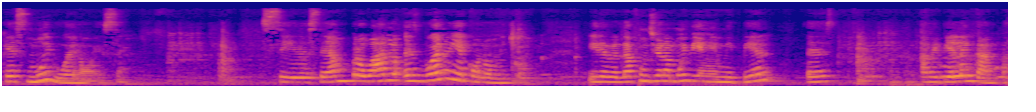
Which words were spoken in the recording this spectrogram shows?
que es muy bueno ese. Si desean probarlo, es bueno y económico. Y de verdad funciona muy bien en mi piel. Es, a mi piel le encanta.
